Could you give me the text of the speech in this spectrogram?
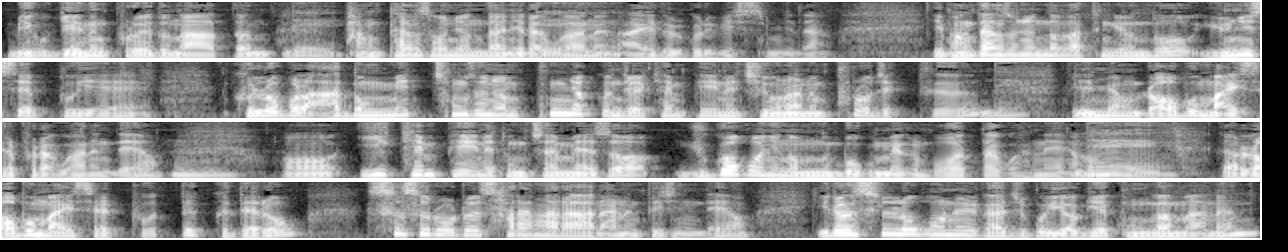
미국 예능 프로에도 나왔던 네. 방탄소년단이라고 네. 하는 아이돌 그룹이 있습니다. 이 방탄소년단 같은 경우도 유니세프의 글로벌 아동 및 청소년 폭력 근절 캠페인을 지원하는 프로젝트 네. 일명 Love Myself라고 하는데요. 음. 어, 이 캠페인에 동참해서 6억 원이 넘는 모금액을 모았다고 하네요. 네. 그러니까 Love Myself 뜻 그대로 스스로를 사랑하라라는 뜻인데요. 이런 슬로건을 가지고 여기에 공감하는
